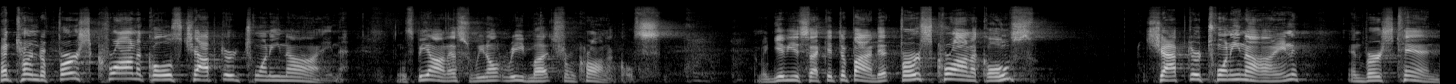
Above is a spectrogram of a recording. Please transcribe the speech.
and turn to First Chronicles chapter 29. Let's be honest, we don't read much from Chronicles. I'm going to give you a second to find it. First Chronicles chapter 29 and verse 10.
